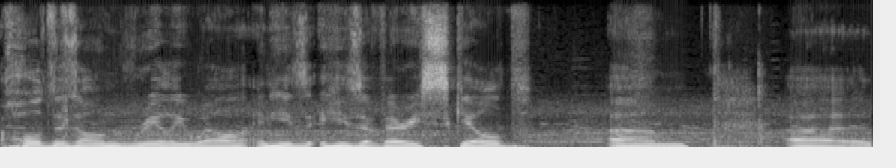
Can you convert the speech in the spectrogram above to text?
holds his own really well, and he's he's a very skilled um, uh,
